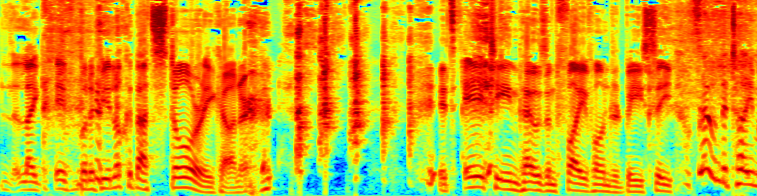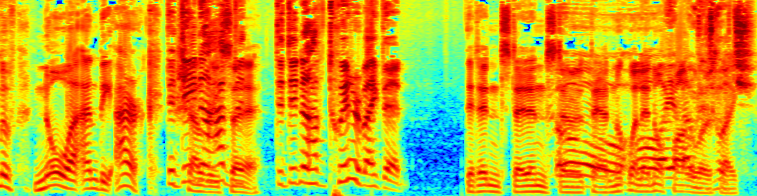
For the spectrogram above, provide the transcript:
like, if but if you look at that story, Connor. It's 18,500 BC, around the time of Noah and the Ark, Did they shall not we have say. the, Did they not have Twitter back then? They didn't, they didn't, they, they had no, well, they had no oh, I am out followers, like.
